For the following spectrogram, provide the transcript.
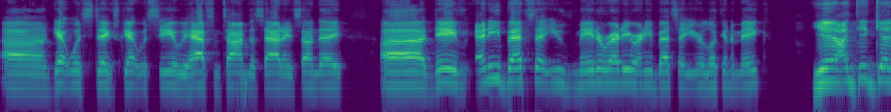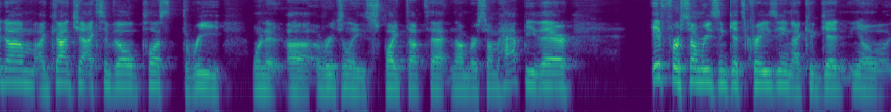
Uh, get with Sticks, get with Sia. We have some time this Saturday and Sunday. Uh, Dave, any bets that you've made already, or any bets that you're looking to make? Yeah, I did get. Um, I got Jacksonville plus three when it uh, originally spiked up to that number, so I'm happy there. If for some reason gets crazy and I could get you know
